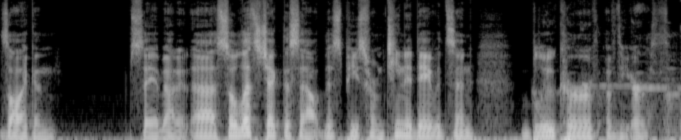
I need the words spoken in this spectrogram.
Is all I can say about it. Uh, so let's check this out. This piece from Tina Davidson blue curve of the Earth.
